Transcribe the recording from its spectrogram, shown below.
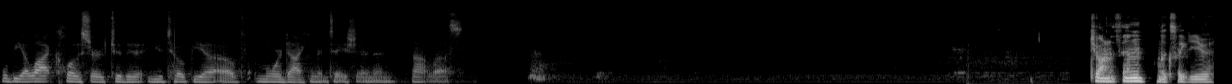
we'll be a lot closer to the utopia of more documentation and not less. Jonathan, looks like you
